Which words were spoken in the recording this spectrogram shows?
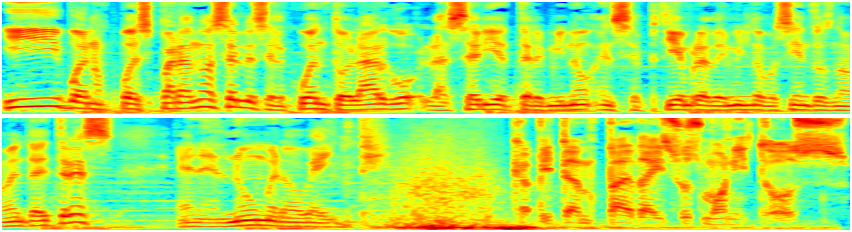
Y bueno, pues para no hacerles el cuento largo, la serie terminó en septiembre de 1993, en el número 20. Capitán Pada y sus monitos.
